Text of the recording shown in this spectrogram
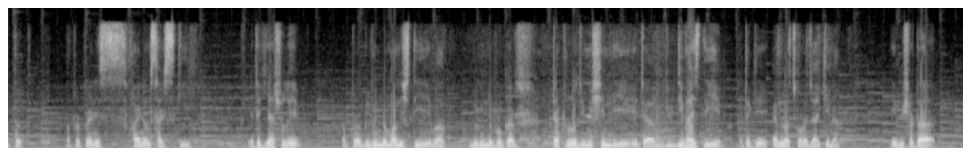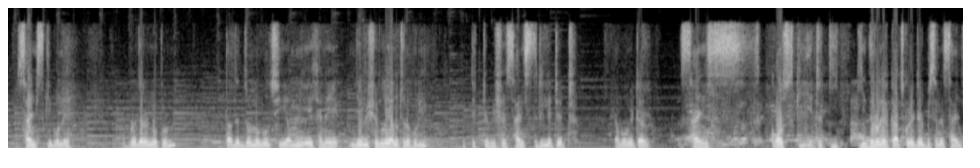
অর্থাৎ আপনার পেনিস ফাইনাল সাইজ কি? এটা কি আসলে আপনার বিভিন্ন মালিশ দিয়ে বা বিভিন্ন প্রকার টেকনোলজি মেশিন দিয়ে এটা ডিভাইস দিয়ে এটাকে অ্যানালাইজ করা যায় কিনা? এই বিষয়টা সায়েন্স কি বলে? আপনারা যারা নতুন, তাদের জন্য বলছি, আমি এখানে যে বিষয়গুলোই আলোচনা করি, প্রত্যেকটা বিষয় সায়েন্স রিলেটেড এবং এটার সায়েন্স কজ কি, এটা কি কি ধরনের কাজ করে, এটার পিছনে সায়েন্স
